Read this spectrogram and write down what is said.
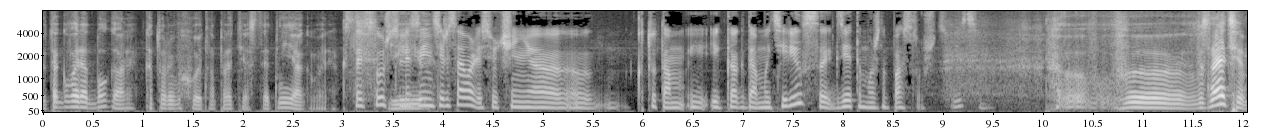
Это говорят болгары, которые выходят на протесты. Это не я говорю. Кстати, слушатели и... заинтересовались очень, э, кто там и, и когда матерился, где это можно послушать. Видите? Вы знаете,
